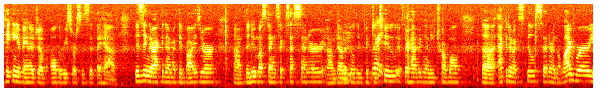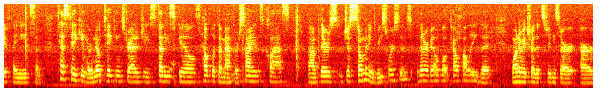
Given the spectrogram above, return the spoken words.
taking advantage of all the resources that they have. Visiting their academic advisor, um, the new Mustang Success Center um, down in Mhm. Building 52 if they're having any trouble, the Academic Skills Center in the library if they need some test taking or note taking strategies, study skills, help with a math or science class. Um, there's just so many resources that are available at Cal Poly that want to make sure that students are, are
